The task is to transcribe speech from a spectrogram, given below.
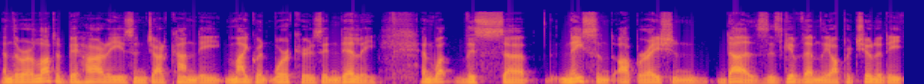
And there are a lot of Biharis and Jharkhandi migrant workers in Delhi. And what this uh, nascent operation does is give them the opportunity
